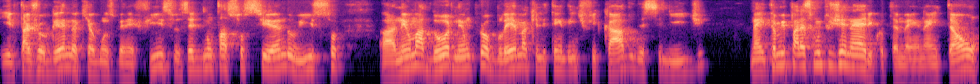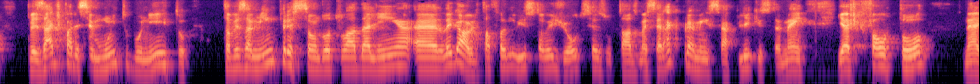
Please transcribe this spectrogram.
e ele está jogando aqui alguns benefícios, ele não está associando isso a nenhuma dor, nenhum problema que ele tem identificado desse lead, né? Então me parece muito genérico também, né? Então, apesar de parecer muito bonito, talvez a minha impressão do outro lado da linha é legal, ele está falando isso talvez de outros resultados, mas será que para mim se aplica isso também? E acho que faltou, né?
